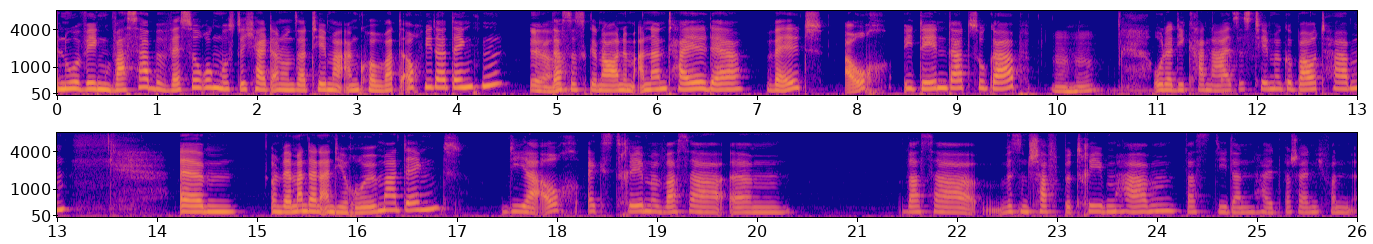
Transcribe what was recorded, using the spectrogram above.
nur wegen Wasserbewässerung musste ich halt an unser Thema Angkor Wat auch wieder denken. Ja. Dass es genau an einem anderen Teil der Welt auch Ideen dazu gab. mhm. oder die Kanalsysteme gebaut haben. Ähm, und wenn man dann an die Römer denkt, die ja auch extreme Wasser, ähm, Wasserwissenschaft betrieben haben, was die dann halt wahrscheinlich von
